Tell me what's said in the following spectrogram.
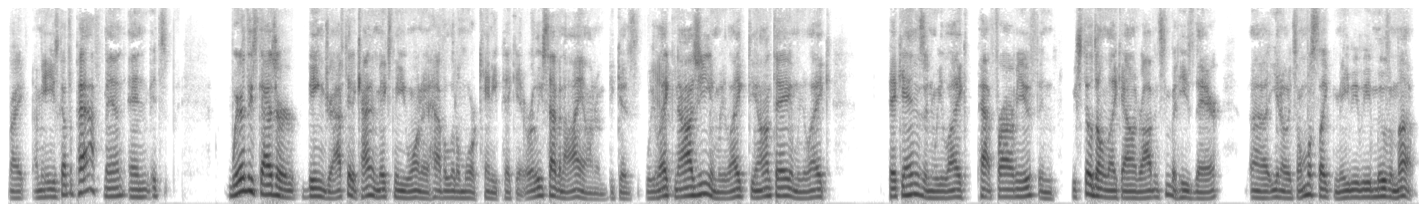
Right. I mean, he's got the path, man. And it's, where these guys are being drafted, it kind of makes me want to have a little more Kenny Pickett, or at least have an eye on him because we yeah. like Najee and we like Diontae and we like Pickens and we like Pat Freiermuth and we still don't like Allen Robinson, but he's there. Uh, you know, it's almost like maybe we move him up.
